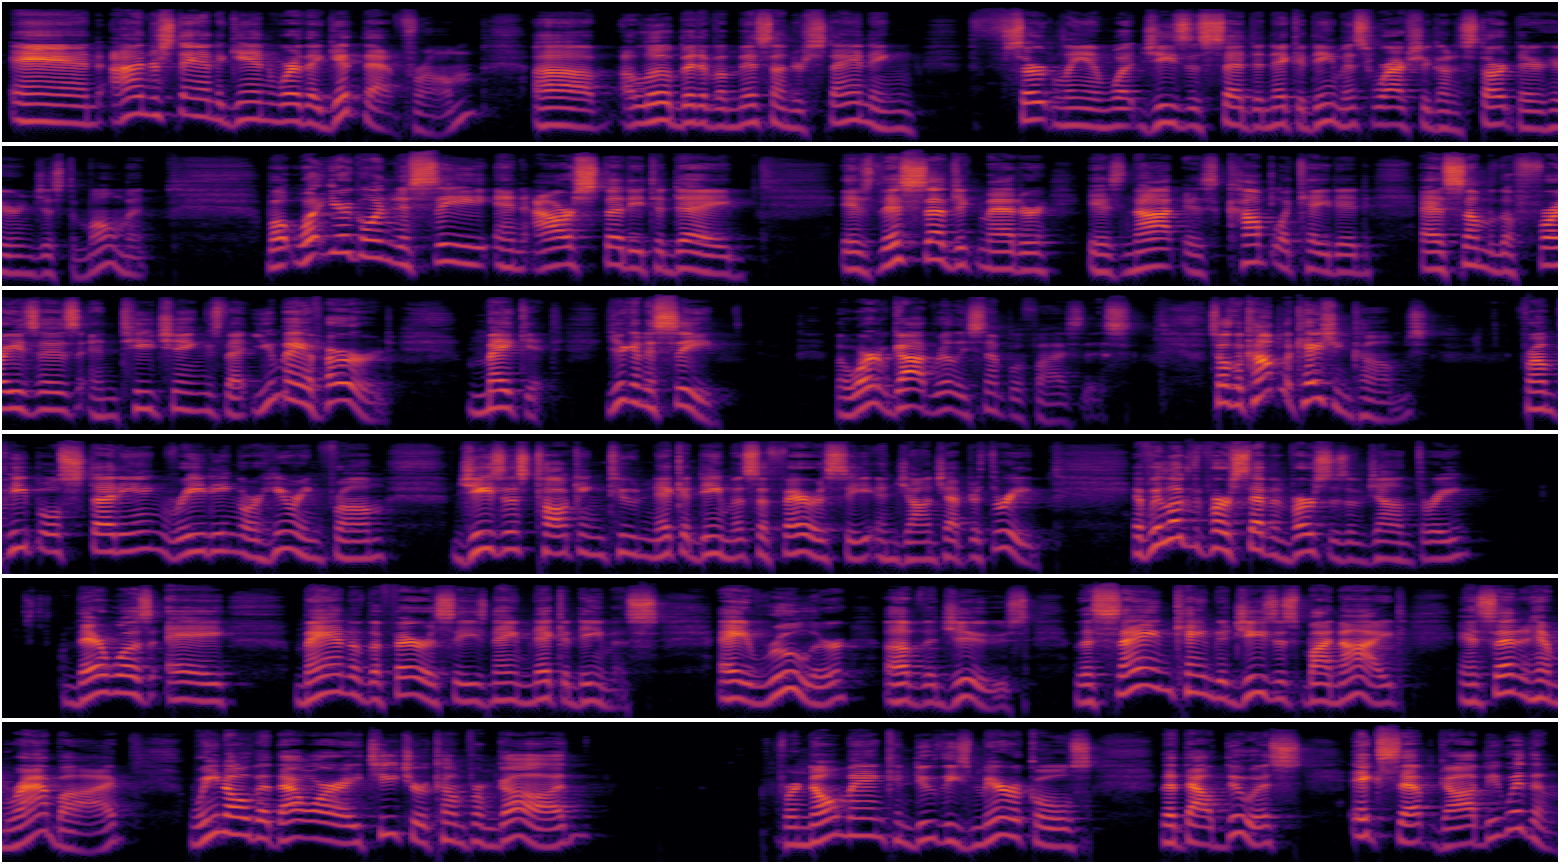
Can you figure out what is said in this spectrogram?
And I understand again where they get that from uh, a little bit of a misunderstanding, certainly in what Jesus said to Nicodemus. We're actually going to start there here in just a moment. But what you're going to see in our study today is this subject matter is not as complicated as some of the phrases and teachings that you may have heard make it. You're going to see the Word of God really simplifies this. So the complication comes from people studying, reading, or hearing from Jesus talking to Nicodemus, a Pharisee, in John chapter 3. If we look at the first seven verses of John 3, there was a man of the Pharisees named Nicodemus, a ruler of the Jews. The same came to Jesus by night and said to him, Rabbi, we know that thou art a teacher come from God, for no man can do these miracles that thou doest except God be with him.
